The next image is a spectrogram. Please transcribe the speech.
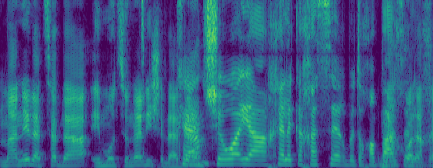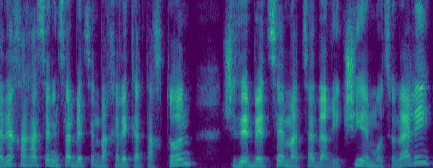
מענה לצד האמוציונלי של האדם. כן, שהוא היה החלק החסר בתוך הפאזל נכון, הזה. החלק החסר נמצא בעצם בחלק התחתון, שזה בעצם הצד הרגשי אמוציונלי,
